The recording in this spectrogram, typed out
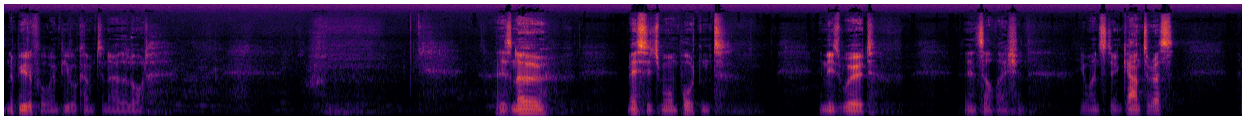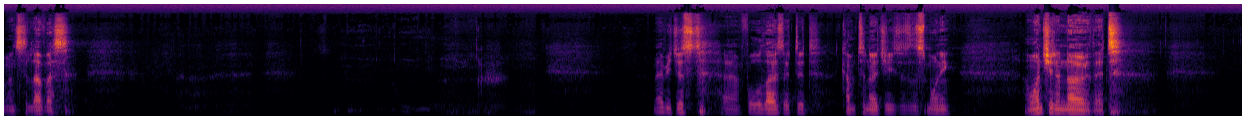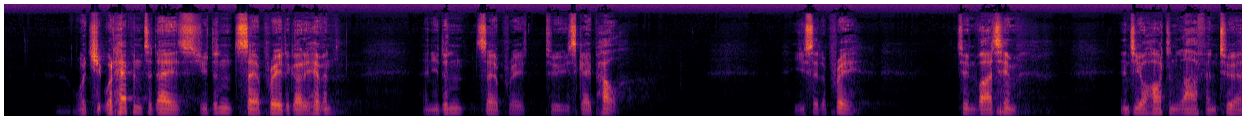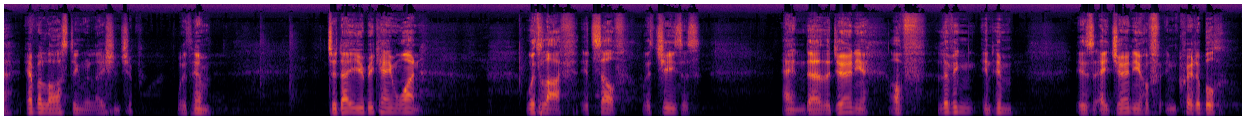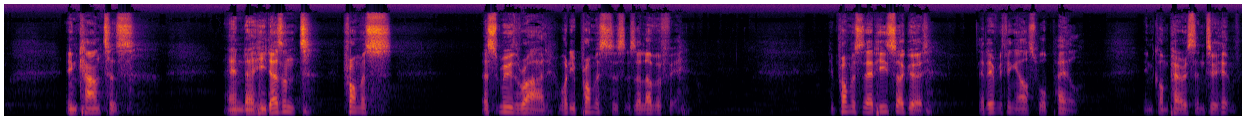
Isn't it beautiful when people come to know the Lord? There's no message more important in His Word than salvation. He wants to encounter us, He wants to love us. Maybe just uh, for all those that did come to know Jesus this morning, I want you to know that what, you, what happened today is you didn't say a prayer to go to heaven, and you didn't say a prayer to escape hell. You said a prayer to invite Him into your heart and life and to an everlasting relationship with Him. Today you became one with life itself, with Jesus. And uh, the journey of living in Him is a journey of incredible encounters. And uh, He doesn't promise a smooth ride. What He promises is a love affair. He promises that He's so good that everything else will pale in comparison to Him.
